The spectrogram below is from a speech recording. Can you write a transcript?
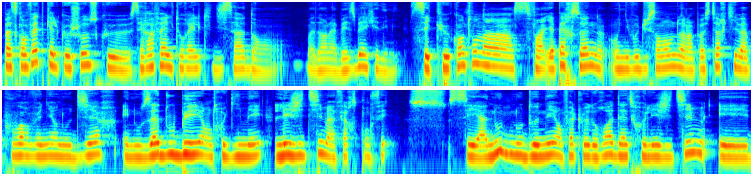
parce qu'en fait quelque chose que c'est Raphaël Torel qui dit ça dans bah, la BSB Academy. C'est que quand on a, enfin, il y a personne au niveau du syndrome de l'imposteur qui va pouvoir venir nous dire et nous adouber entre guillemets légitime à faire ce qu'on fait. C'est à nous de nous donner en fait le droit d'être légitime et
